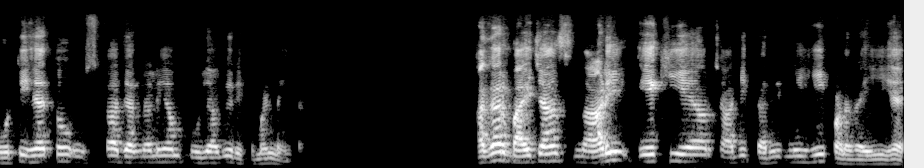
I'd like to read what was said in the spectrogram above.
होती है तो उसका जनरली हम पूजा भी रिकमेंड नहीं करते। अगर बाई चांस नाड़ी एक ही है और शादी करनी ही पड़ रही है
